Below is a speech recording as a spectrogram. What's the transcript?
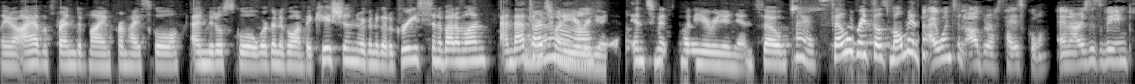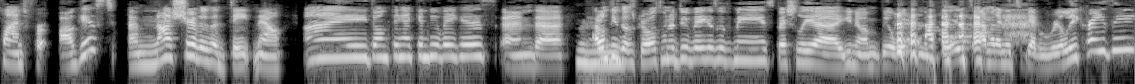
You know, I have a friend of mine from high school and middle school. We're going to go on vacation. We're going to go to Greece in about a month. And that's our 20 year reunion, intimate 20 year reunion. So Nice. celebrate those moments. I went to an Aldrich High School and ours is being planned for August. I'm not sure if there's a date now. I don't think I can do Vegas and, uh, I don't think those girls want to do Vegas with me, especially, uh, you know, I'm be away from the kids. I'm going to need to get really crazy.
